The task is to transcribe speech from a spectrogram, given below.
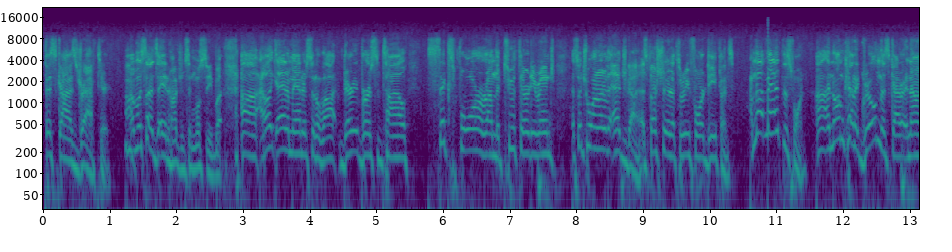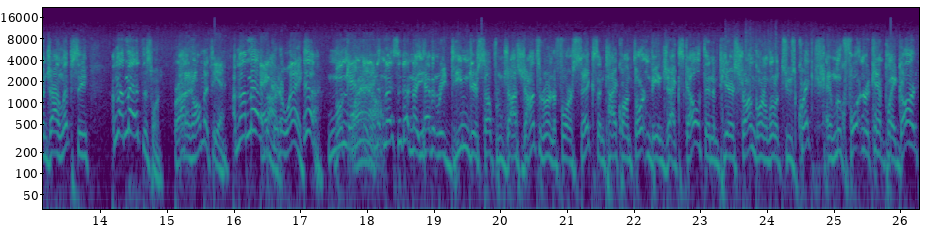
this guy's draft here. Uh, besides Aidan Hutchinson, we'll see. But uh, I like Adam Anderson a lot. Very versatile. 6'4", around the 230 range. That's what you want out of an edge guy, especially in a 3-4 defense. I'm not mad at this one. Uh, I know I'm kind of grilling this guy right now, and John Lipsy. I'm not mad at this one. Brought it home at the end. I'm not mad about Anchored it. away. Yeah. Bookended N- it. Nicely done. Now, you haven't redeemed yourself from Josh Johnson running a 4-6 and Tyquan Thornton being Jack Skeleton and Pierre Strong going a little too quick and Luke Fortner can't play guard.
